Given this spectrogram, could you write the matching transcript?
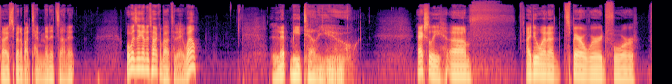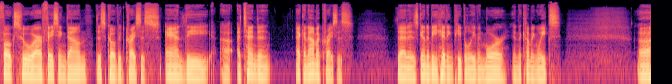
Though I spent about 10 minutes on it. What was I going to talk about today? Well, let me tell you. Actually, um, I do want to spare a word for folks who are facing down this COVID crisis and the uh, attendant economic crisis that is going to be hitting people even more in the coming weeks. Uh,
